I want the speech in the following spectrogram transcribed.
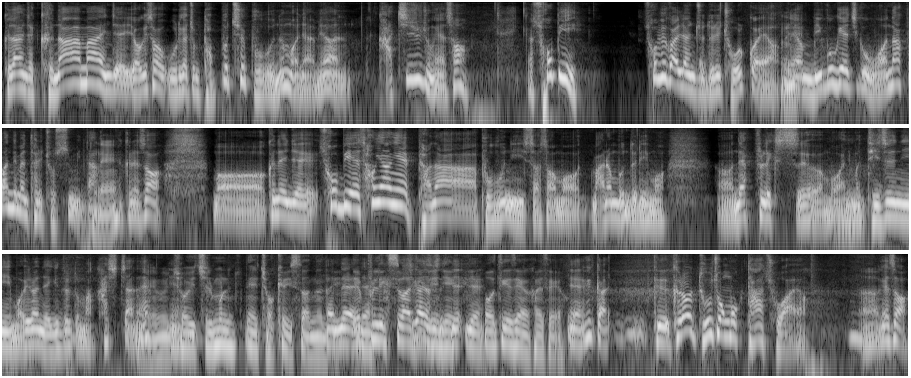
그다음에 이제 그나마 이제 여기서 우리가 좀 덧붙일 부분은 뭐냐면 가치주 중에서 그러니까 소비 소비 관련주들이 좋을 거예요. 왜냐하면 미국에 지금 워낙 펀디멘털이 좋습니다. 네. 그래서 뭐 근데 이제 소비의 성향의 변화 부분이 있어서 뭐 많은 분들이 뭐 어, 넷플릭스 뭐 아니면 디즈니 뭐 이런 얘기들도 막 하시잖아요. 네, 예. 저희 질문에 적혀 있었는데 네, 네. 넷플릭스와 시간이 디즈니 없- 예, 예. 어떻게 생각하세요? 예, 그러니까 그 그런 두 종목 다 좋아요. 어, 그래서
